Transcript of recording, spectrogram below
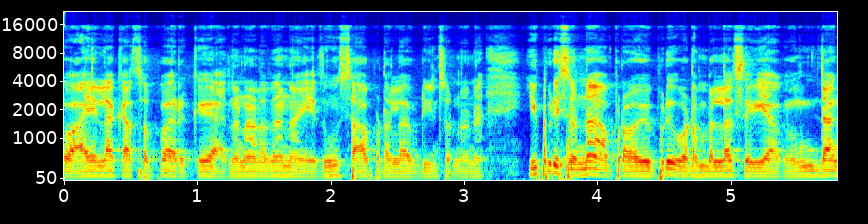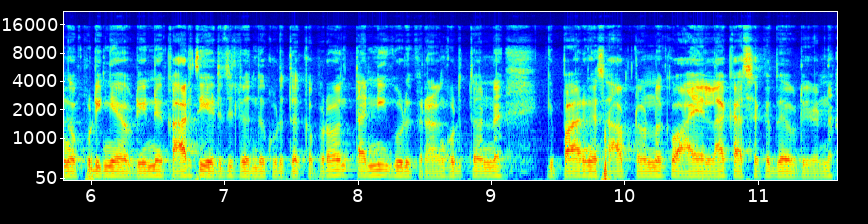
வாயெல்லாம் கசப்பாக இருக்குது அதனால தான் நான் எதுவும் சாப்பிடலை அப்படின்னு சொன்னோன்னே இப்படி சொன்னால் அப்புறம் எப்படி உடம்பெல்லாம் சரியாகும்? இந்தாங்க பிடிங்க அப்படின்னு கார்த்தி எடுத்துகிட்டு வந்து கொடுத்ததுக்கப்புறம் தண்ணி கொடுக்குறான். கொடுத்தோன்னே இங்கே பாருங்கள் சாப்பிட்டோன்னே வாயெல்லாம் கசக்குது அப்படின்னா.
